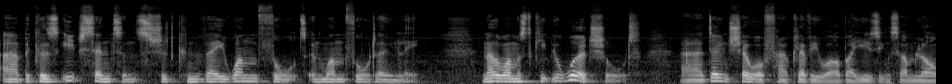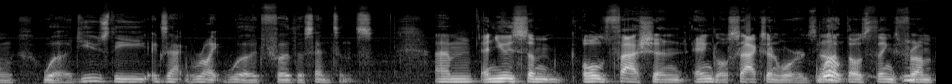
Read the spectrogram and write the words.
uh, because each sentence should convey one thought and one thought only. Another one was to keep your words short. Uh, don't show off how clever you are by using some long word. Use the exact right word for the sentence. Um, and use some old-fashioned Anglo-Saxon words, not Well, those things from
